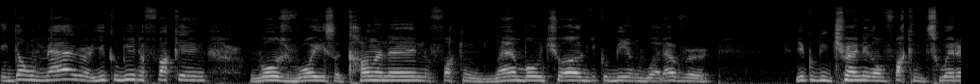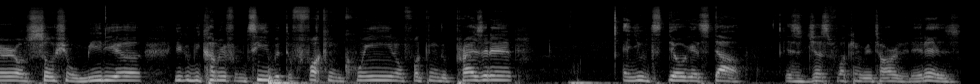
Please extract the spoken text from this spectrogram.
It don't matter. You could be in a fucking Rolls Royce, a Cullinan, fucking Lambo truck. You could be in whatever. You could be trending on fucking Twitter, on social media. You could be coming from tea with the fucking queen or fucking the president, and you'd still get stopped. It's just fucking retarded. It is.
